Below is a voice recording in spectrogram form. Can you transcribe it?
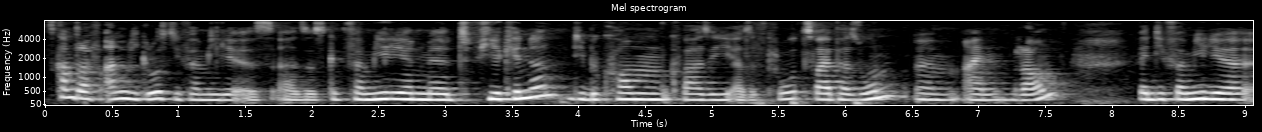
Es kommt darauf an, wie groß die Familie ist. Also es gibt Familien mit vier Kindern, die bekommen quasi also pro zwei Personen ähm, einen Raum. Wenn die Familie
